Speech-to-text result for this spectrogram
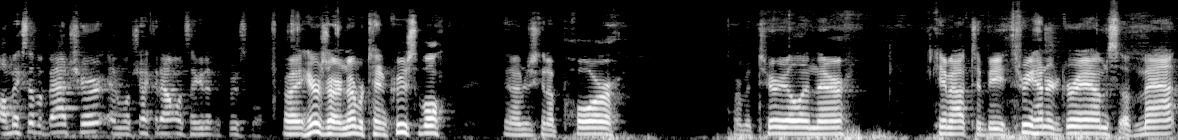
I'll mix up a batch here and we'll check it out once I get it in the crucible. All right, here's our number 10 crucible. And I'm just going to pour our material in there. came out to be 300 grams of matte,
